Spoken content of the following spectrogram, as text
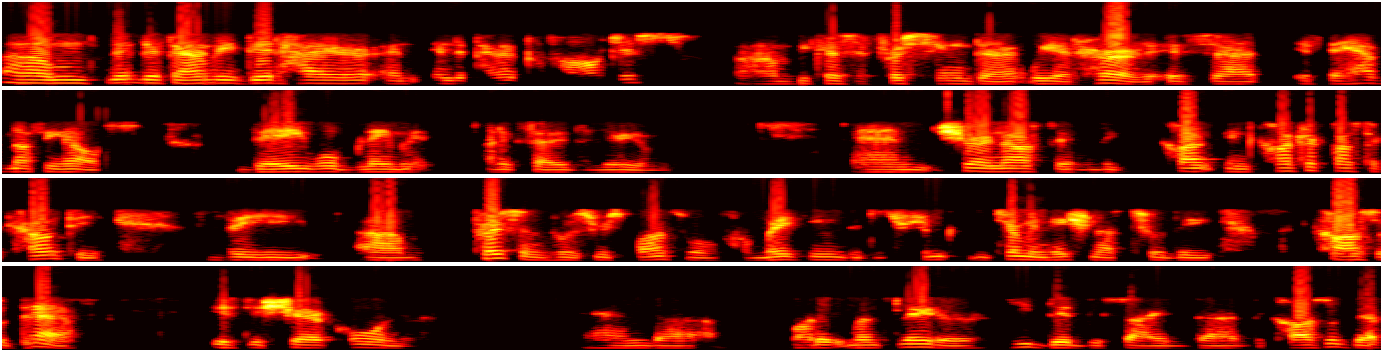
um, the, the family did hire an independent pathologist um, because the first thing that we had heard is that if they have nothing else, they will blame it on excited delirium. And sure enough, in the in Contra Costa County, the um, person who's responsible for making the determination as to the cause of death is the sheriff coroner. And uh, about eight months later, he did decide that the cause of death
